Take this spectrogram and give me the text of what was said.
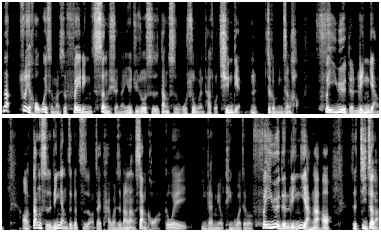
那最后为什么是飞凌胜选呢？因为据说是当时吴顺文他所钦点，嗯，这个名称好。飞跃的羚羊啊，当时“羚羊”这个字啊，在台湾是朗朗上口啊。各位应该没有听过，叫做“飞跃的羚羊”啊，哦，是纪政啊，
